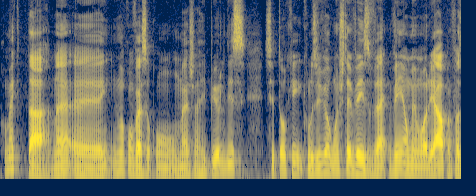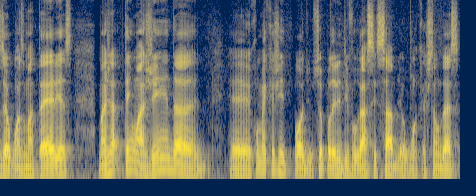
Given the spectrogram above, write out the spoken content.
como é que está, né? É, em uma conversa com o mestre Arrepio, ele disse, citou que inclusive algumas TVs vêm ao memorial para fazer algumas matérias, mas já tem uma agenda, é, como é que a gente pode, o senhor poderia divulgar, se sabe alguma questão dessa,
